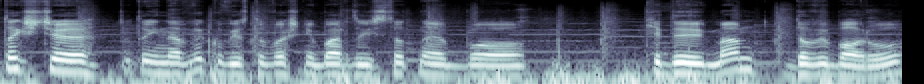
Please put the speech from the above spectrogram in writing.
Kontekście tutaj nawyków jest to właśnie bardzo istotne, bo kiedy mam do wyboru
